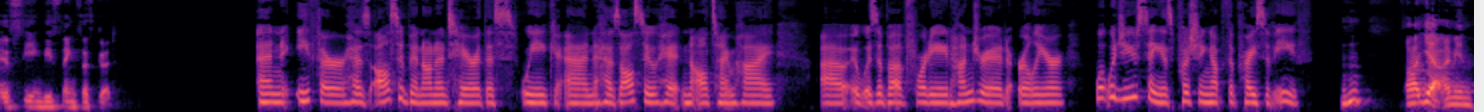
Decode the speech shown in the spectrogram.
is seeing these things as good. And Ether has also been on a tear this week and has also hit an all time high. it was above 4,800 earlier. What would you say is pushing up the price of ETH? Mm-hmm. Uh, yeah, I mean,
